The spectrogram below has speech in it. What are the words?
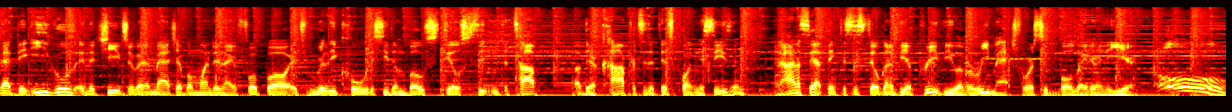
that the Eagles and the Chiefs are going to match up on Monday Night Football. It's really cool to see them both still sitting at the top of their conferences at this point in the season. And honestly, I think this is still going to be a preview of a rematch for a Super Bowl later in the year. Oh,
